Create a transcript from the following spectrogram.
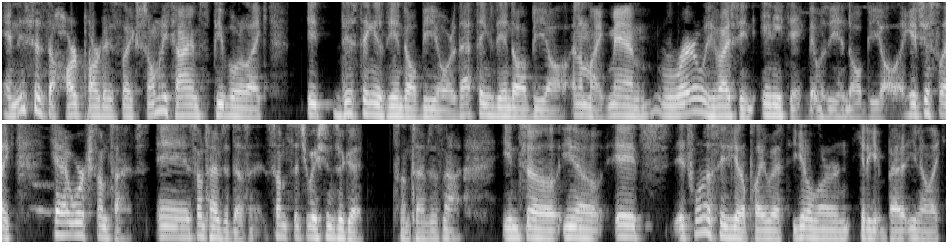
And this is the hard part is like so many times people are like, it this thing is the end all be all or that thing's the end all be all. And I'm like, man, rarely have I seen anything that was the end all be all. Like it's just like, yeah, it works sometimes and sometimes it doesn't. Some situations are good. Sometimes it's not. And so, you know, it's it's one of those things you gotta play with. You gotta learn, you gotta get better, you know, like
